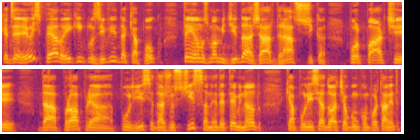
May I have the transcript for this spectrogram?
Quer dizer, eu espero aí que, inclusive, daqui a pouco tenhamos uma medida já drástica por parte da própria polícia, da justiça, né, determinando que a polícia adote algum comportamento,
